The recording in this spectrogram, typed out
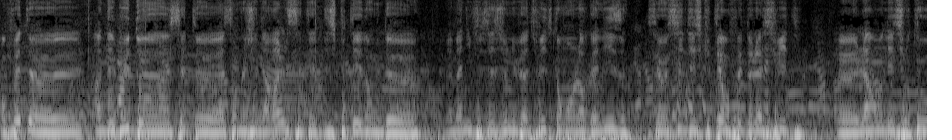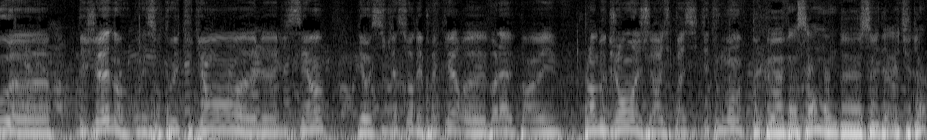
En fait, euh, un début de cette euh, assemblée générale, c'était de discuter donc de la manifestation du 28, comment on l'organise. C'est aussi de discuter en fait de la suite. Euh, là, on est surtout euh, des jeunes, on est surtout étudiants, euh, le- lycéens. Il y a aussi bien sûr des précaires, euh, voilà, plein d'autres gens. Je n'arrive pas à citer tout le monde. Donc euh, Vincent, membre de Solidaire étudiant.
